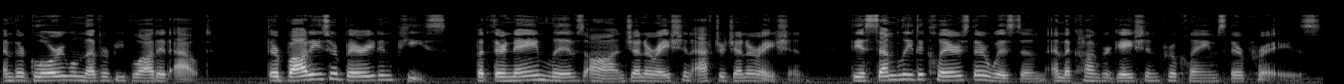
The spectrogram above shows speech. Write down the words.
and their glory will never be blotted out. Their bodies are buried in peace, but their name lives on generation after generation. The assembly declares their wisdom, and the congregation proclaims their praise.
